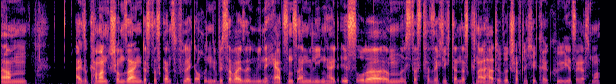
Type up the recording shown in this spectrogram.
Ähm, also kann man schon sagen, dass das Ganze vielleicht auch in gewisser Weise irgendwie eine Herzensangelegenheit ist oder ähm, ist das tatsächlich dann das knallharte wirtschaftliche Kalkül jetzt erstmal?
